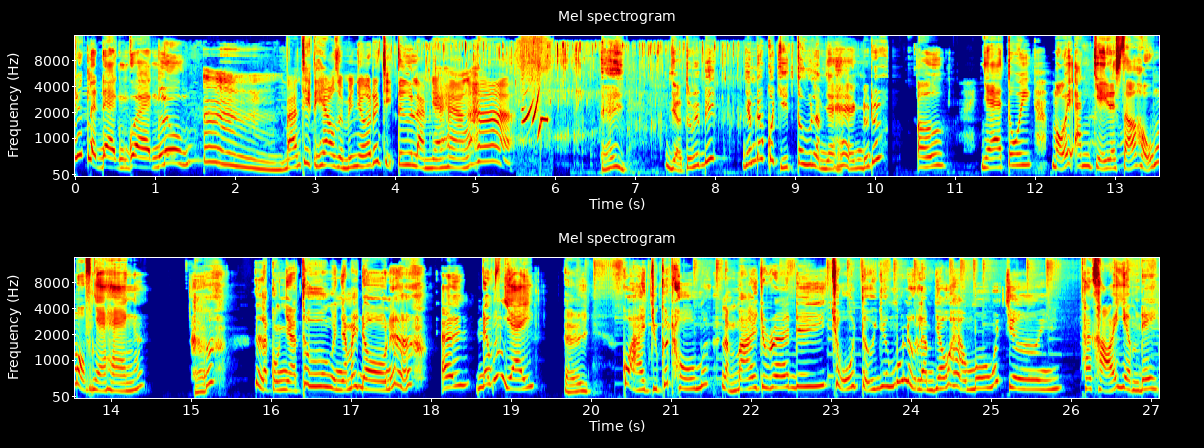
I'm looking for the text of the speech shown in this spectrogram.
rất là đàng hoàng luôn. Ừm, bán thịt heo rồi mới nhớ đến chị Tư làm nhà hàng á ha. Ê, Giờ tôi mới biết Giám đốc có chị Tư làm nhà hàng nữa đó Ừ, nhà tôi mỗi anh chị là sở hữu một nhà hàng á. Hả? Là còn nhà thương rồi nhà máy đồ nữa hả? Ừ, đúng vậy. Ê, có ai chưa kết hôn á Làm mai cho ra đi Trời ơi tự dưng muốn được làm dâu hào môn quá trời Thôi khỏi giùm đi.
